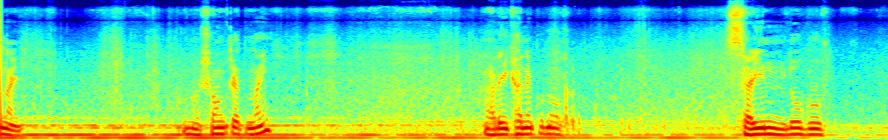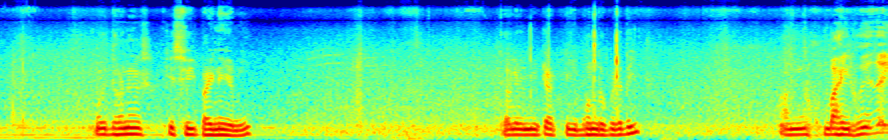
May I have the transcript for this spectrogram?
নাই। কোনো সংকেত নাই। আর এখানে কোনো সাইন, লোগো, ওই ধরনের কিছুই পাইনি আমি। তাহলে মিটারটি বন্ধ করে দিই। আমি বাহির হয়ে যাই।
